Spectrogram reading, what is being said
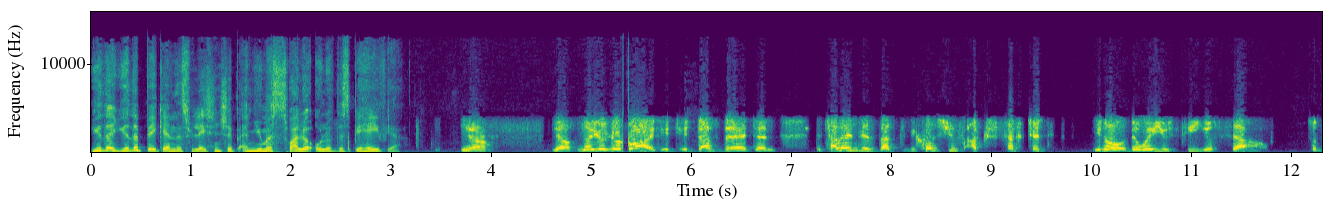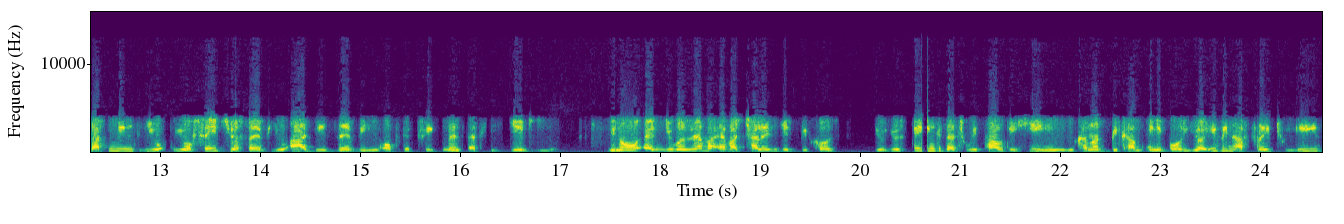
You're the you're the big in this relationship, and you must swallow all of this behavior. Yeah, yeah. No, you're you're right. It it does that, and the challenge is that because you've accepted, you know, the way you see yourself. So that means you you say to yourself, you are deserving of the treatment that he gives you, you know, and you will never ever challenge it because you, you think that without him, you cannot become anybody. You're even afraid to leave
